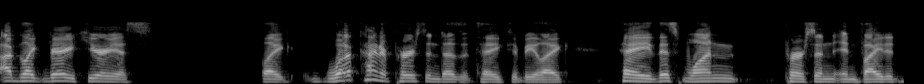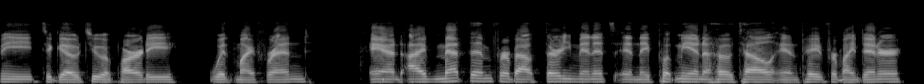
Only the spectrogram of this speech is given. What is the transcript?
I'm like very curious. Like, what kind of person does it take to be like, hey, this one person invited me to go to a party with my friend, and I met them for about 30 minutes, and they put me in a hotel and paid for my dinner.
